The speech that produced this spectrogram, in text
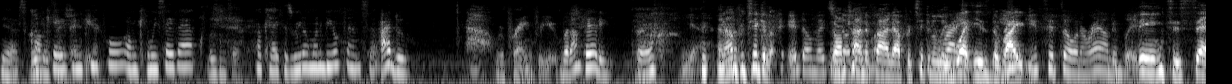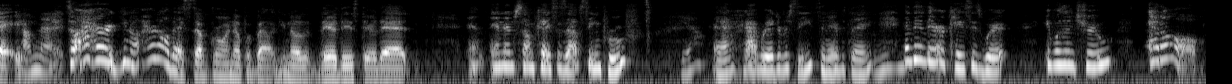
Yes, We Caucasian people. Um, can we say that? We can say that. Okay, because we don't want to be offensive. I do, We're praying for you. but I'm petty, so. yeah, and I'm particular. It don't make So I'm trying to find out particularly Right. what is the You- right You, tiptoeing around it, thing to say. I'm not. So I heard, you know, I heard all that stuff growing up about, you know, they're this, they're that, and and in some cases I've seen proof. Yeah. And I, I read the receipts and everything. Mhm. And then there are cases where it wasn't true at all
